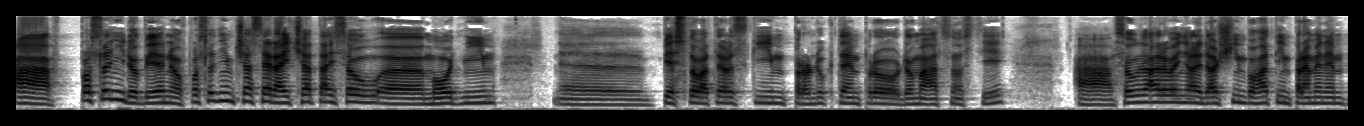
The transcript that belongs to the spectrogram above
A v poslední době, no v posledním čase rajčata jsou eh, módním eh, pěstovatelským produktem pro domácnosti a jsou zároveň ale dalším bohatým pramenem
